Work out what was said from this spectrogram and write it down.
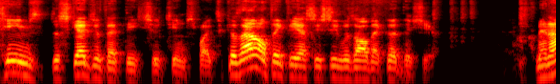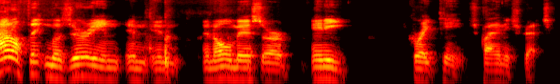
teams, the schedule that these two teams play. Because I don't think the SEC was all that good this year. Man, I don't think Missouri and, and, and, and Ole Miss are any great teams by any stretch.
